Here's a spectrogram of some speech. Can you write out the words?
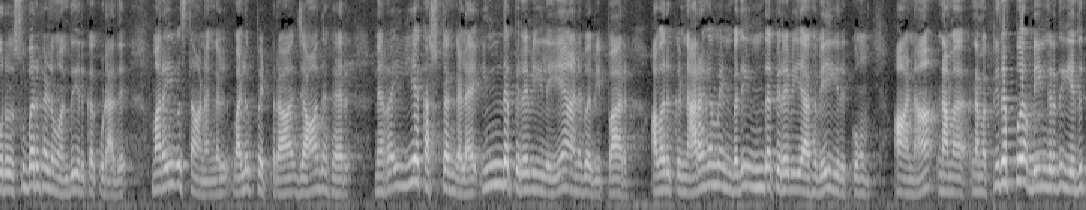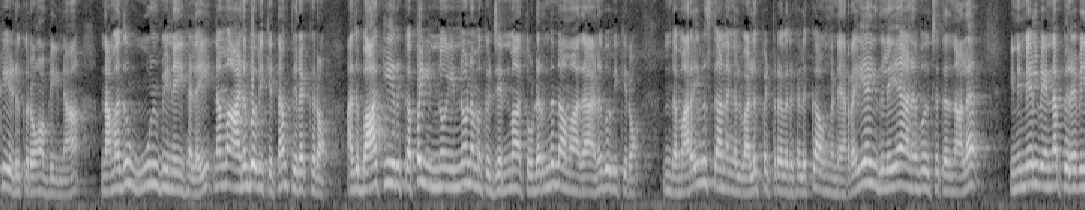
ஒரு சுபர்களும் வந்து இருக்கக்கூடாது. மறைவு ஸ்தானங்கள் வலுப்பெற்றா ஜாதகர் நிறைய கஷ்டங்களை இந்த பிறவியிலேயே அனுபவிப்பார். அவருக்கு நரகம் என்பது இந்த பிறவியாகவே இருக்கும். ஆனால் நம்ம நம்ம பிறப்பு அப்படிங்கிறது எதுக்கு எடுக்கிறோம் அப்படின்னா நமது ஊழ்வினைகளை நம்ம அனுபவிக்கத்தான் பிறக்கிறோம். அது பாக்கி இருக்கப்ப இன்னும் இன்னும் நமக்கு ஜென்மா தொடர்ந்து நாம் அதை அனுபவிக்கிறோம். இந்த மறைவு ஸ்தானங்கள் வலுப்பெற்றவர்களுக்கு அவங்க நிறைய இதுலேயே அனுபவிச்சதுனால இனிமேல் வேணா பிறவி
